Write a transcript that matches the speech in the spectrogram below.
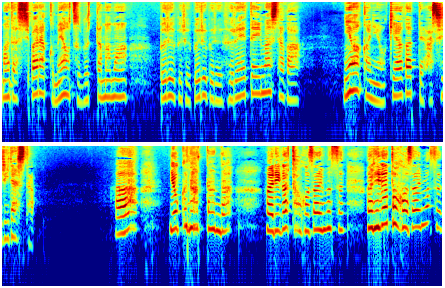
まだしばらく目をつぶったまま、ブルブルブルブル震えていましたが、にわかに起き上がって走り出した。ああ、よくなったんだ。ありがとうございます。ありがとうございます。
